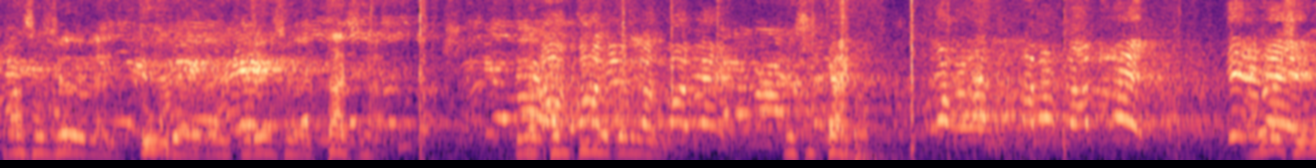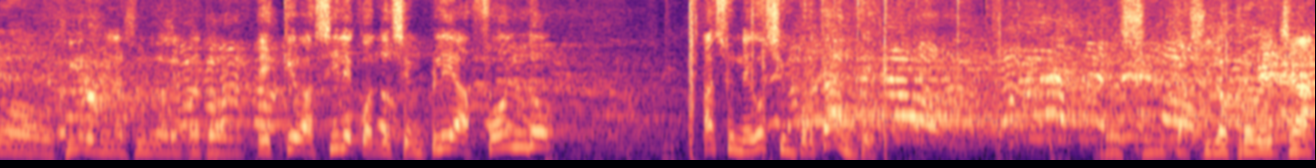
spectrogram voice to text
más allá de la altura, de la diferencia de talla del argentino con el mexicano. Ahora llegó firme la zurda del patrón. Es que Basile cuando se emplea a fondo hace un negocio importante. Recién casi lo aprovecha.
